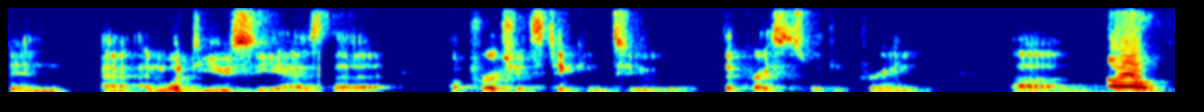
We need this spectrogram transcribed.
been? Uh, and what do you see as the approach it's taking to the crisis with Ukraine. Um, oh,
